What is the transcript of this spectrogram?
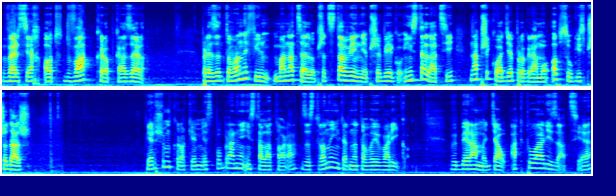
w wersjach od 2.0. Prezentowany film ma na celu przedstawienie przebiegu instalacji na przykładzie programu obsługi sprzedaży. Pierwszym krokiem jest pobranie instalatora ze strony internetowej Varico. Wybieramy dział Aktualizacje,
